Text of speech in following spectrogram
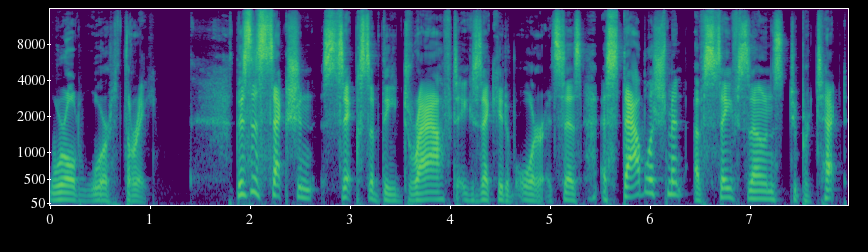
World War III. This is section six of the draft executive order. It says establishment of safe zones to protect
